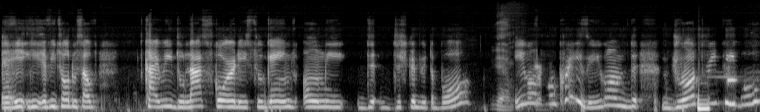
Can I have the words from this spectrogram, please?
And he, he if he told himself, Kyrie, do not score these two games, only d- distribute the ball. yeah, He gonna go crazy. He gonna d- draw three people.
